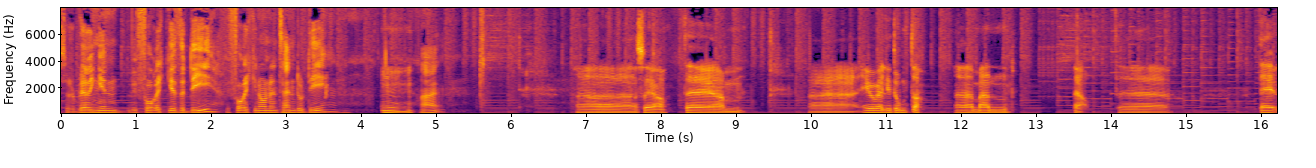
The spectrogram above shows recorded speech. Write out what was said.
Så det blir ingen Vi får ikke The D. Vi får ikke noen Nintendo D. Mm. Nei. Eh, så ja, det um, uh, er jo veldig dumt, da. Uh, men ja, det Det er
